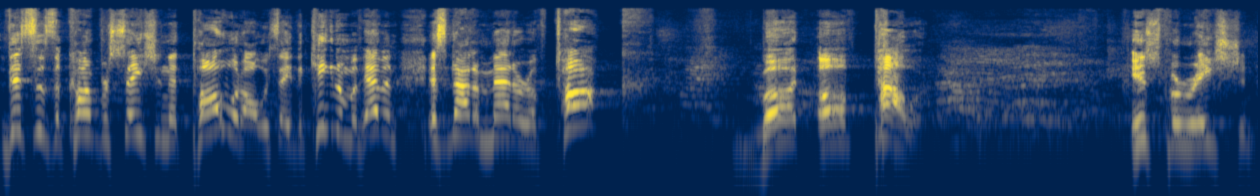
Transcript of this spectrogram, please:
this is the conversation that Paul would always say the kingdom of heaven is not a matter of talk, but of power inspiration,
